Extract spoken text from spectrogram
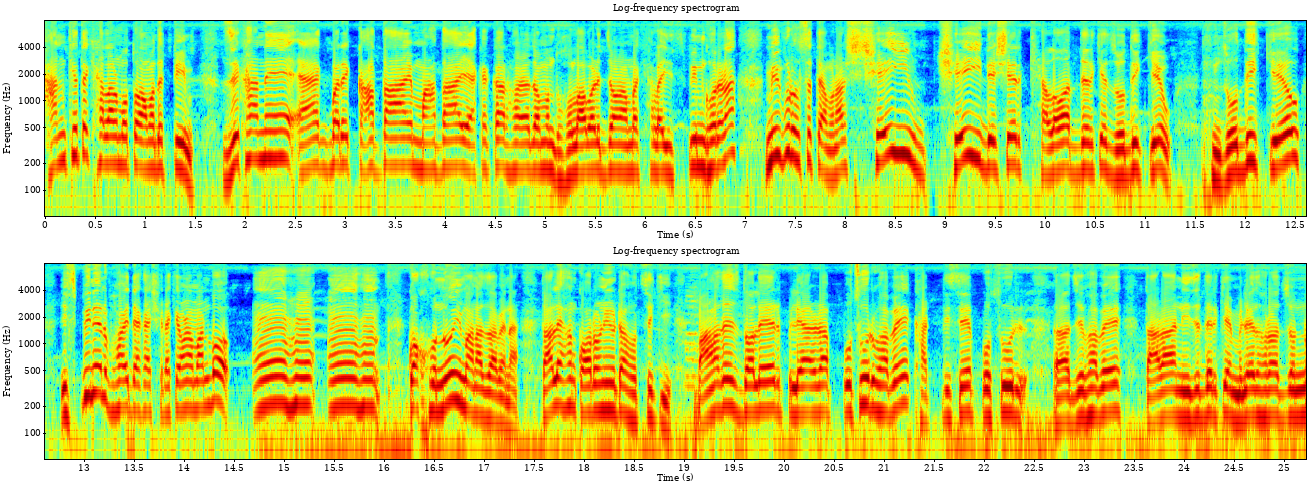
ধান খেতে খেলার মতো আমাদের টিম যেখানে একবারে কাদায়, মাদায়, একাকার হয় যেমন ধোলাবাড়ির যেমন আমরা খেলা স্পিন ঘরে না, মিরপুর হচ্ছে তেমন। আর সেই সেই দেশের খেলোয়াড়দেরকে যদি কেউ যদি কেউ স্পিনের ভয় দেখায়, সেটাকে আমরা মানবো? কখনোই মানা যাবে না। তাহলে এখন করণীয়টা হচ্ছে কি? বাংলাদেশ দলের প্লেয়াররা প্রচুরভাবে খাটতিছে, প্রচুর যেভাবে তারা নিজেদেরকে মেলে ধরার জন্য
